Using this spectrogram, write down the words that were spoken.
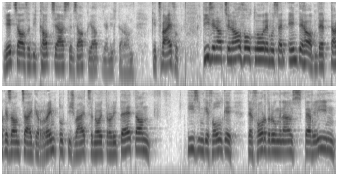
Jetzt also die Katze aus dem Sack, wir hatten ja nicht daran gezweifelt. Diese Nationalfolklore muss ein Ende haben. Der Tagesanzeiger rempelt die Schweizer Neutralität an. Dies im Gefolge der Forderungen aus Berlin,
